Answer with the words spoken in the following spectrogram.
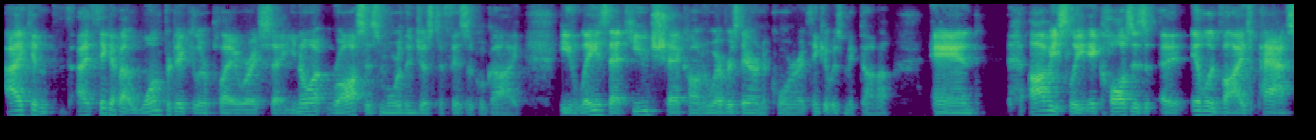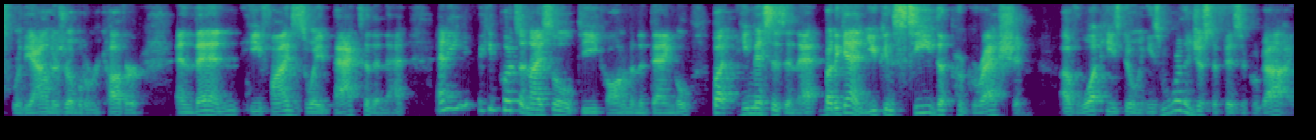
I can I think about one particular play where I say, you know what, Ross is more than just a physical guy. He lays that huge check on whoever's there in the corner. I think it was McDonagh, and obviously it causes an ill-advised pass where the Islanders are able to recover, and then he finds his way back to the net, and he he puts a nice little deke on him in the dangle, but he misses the net. But again, you can see the progression of what he's doing. He's more than just a physical guy.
